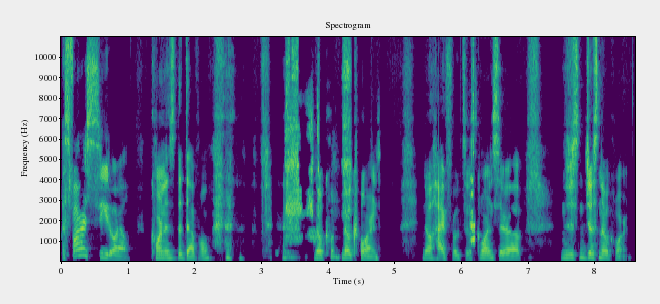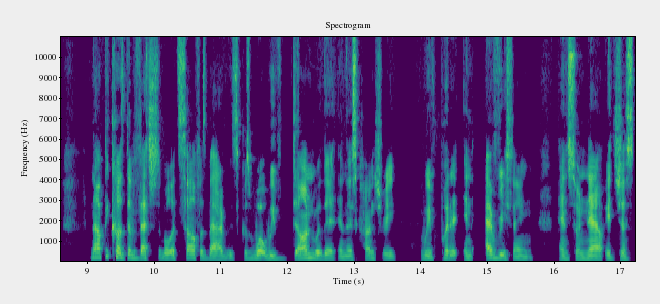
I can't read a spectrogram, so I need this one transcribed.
As far as seed oil, corn is the devil. no, no corn, no high fructose corn syrup, just just no corn not because the vegetable itself is bad, it's because what we've done with it in this country, we've put it in everything. And so now it just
